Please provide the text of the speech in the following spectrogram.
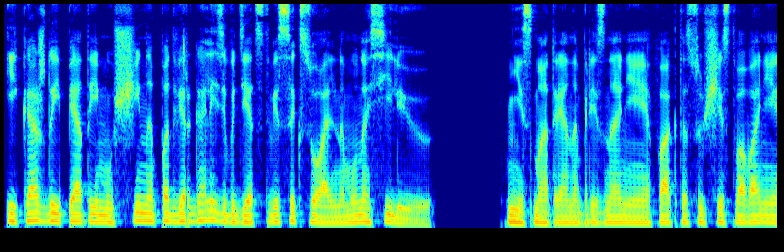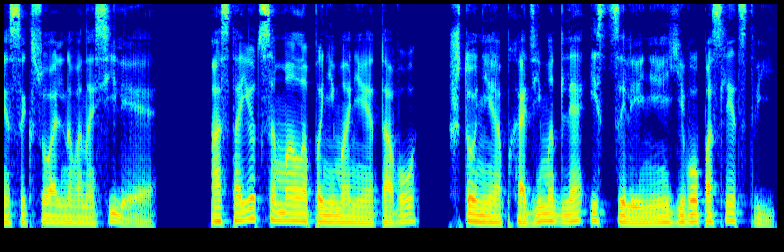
и каждый пятый мужчина подвергались в детстве сексуальному насилию. Несмотря на признание факта существования сексуального насилия, остается мало понимания того, что необходимо для исцеления его последствий.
